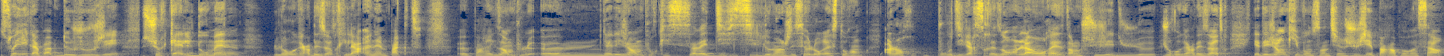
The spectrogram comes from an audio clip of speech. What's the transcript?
soyez capable de juger sur quel domaine le regard des autres, il a un impact. Euh, par exemple, euh, il y a des gens pour qui ça va être difficile de manger seul au restaurant. Alors, pour diverses raisons, là on reste dans le sujet du, euh, regard des autres. Il y a des gens qui vont se sentir jugés par rapport à ça,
